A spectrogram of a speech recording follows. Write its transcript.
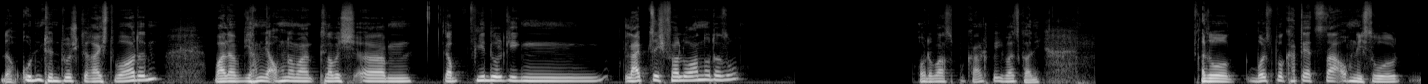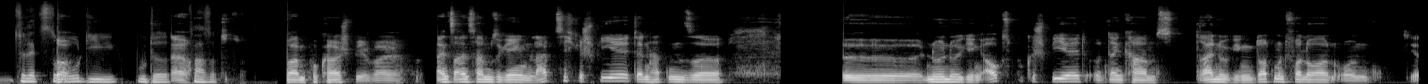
nach unten durchgereicht worden. Weil die haben ja auch nochmal, glaube ich, ähm, glaube 4-0 gegen Leipzig verloren oder so. Oder war es Pokalspiel? Ich weiß gar nicht. Also Wolfsburg hat jetzt da auch nicht so zuletzt so Ja. die gute Ja. Phase. War ein Pokalspiel, weil 1-1 haben sie gegen Leipzig gespielt, dann hatten sie äh, 0-0 gegen Augsburg gespielt und dann kam es 3-0 gegen Dortmund verloren und jetzt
